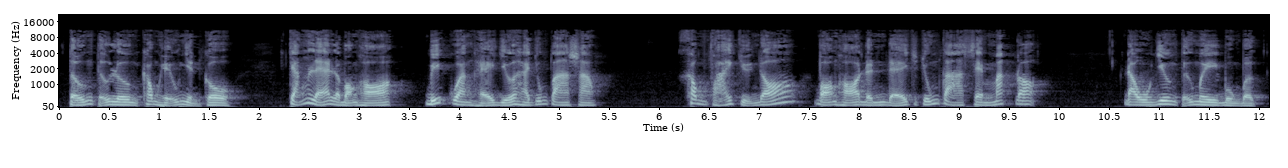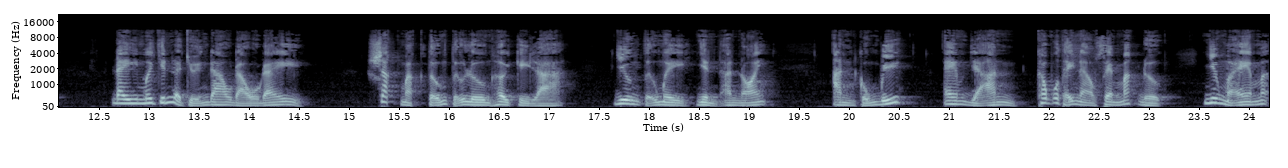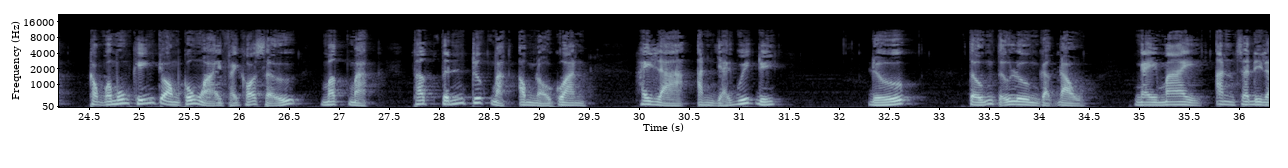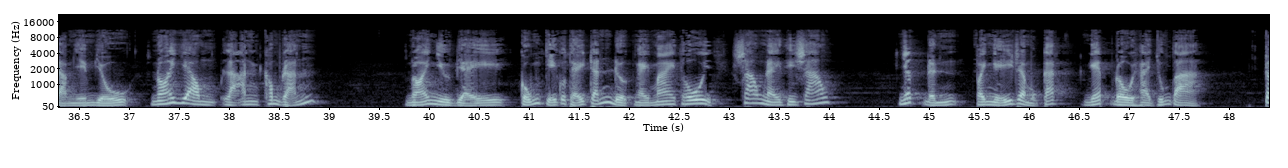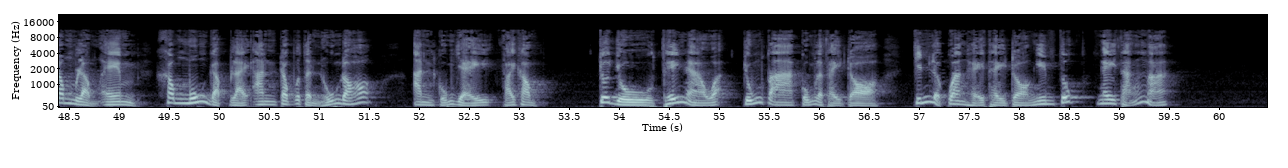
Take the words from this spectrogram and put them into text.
Tưởng tử lương không hiểu nhìn cô. Chẳng lẽ là bọn họ biết quan hệ giữa hai chúng ta sao? Không phải chuyện đó, bọn họ định để cho chúng ta xem mắt đó. Đầu Dương Tử Mi buồn bực. Đây mới chính là chuyện đau đầu đây. Sắc mặt tưởng tử lương hơi kỳ lạ. Dương Tử Mi nhìn anh nói. Anh cũng biết, em và anh không có thể nào xem mắt được. Nhưng mà em á, không có muốn khiến cho ông cố ngoại phải khó xử, mất mặt, thất tính trước mặt ông nội của anh. Hay là anh giải quyết đi? Được. Tưởng tử lương gật đầu. Ngày mai anh sẽ đi làm nhiệm vụ, nói với ông là anh không rảnh. Nói như vậy cũng chỉ có thể tránh được ngày mai thôi, sau này thì sao? Nhất định phải nghĩ ra một cách ghép đôi hai chúng ta. Trong lòng em không muốn gặp lại anh trong cái tình huống đó, anh cũng vậy phải không? Cho dù thế nào á, chúng ta cũng là thầy trò, chính là quan hệ thầy trò nghiêm túc, ngay thẳng mà.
